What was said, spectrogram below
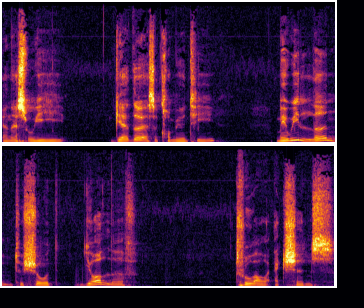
And as we gather as a community, may we learn to show your love through our actions,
